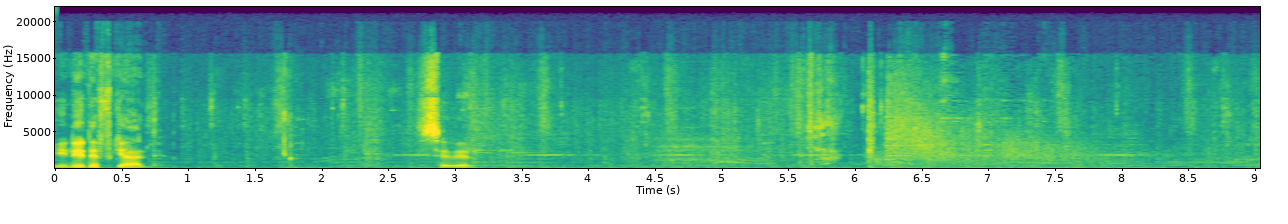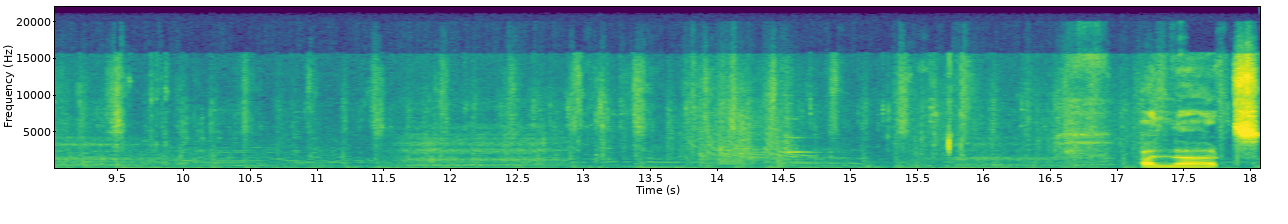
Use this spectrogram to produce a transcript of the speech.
Yeni hedef geldi. Severim. Alert.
